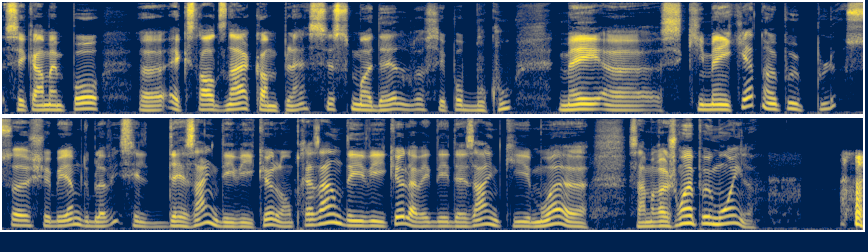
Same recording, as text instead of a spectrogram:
c'est quand même pas euh, extraordinaire comme plan. Six modèles, c'est pas beaucoup. Mais euh, ce qui m'inquiète un peu plus euh, chez BMW, c'est le design des véhicules. On présente des véhicules avec des designs qui, moi, ça me rejoint un peu moins. Là.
